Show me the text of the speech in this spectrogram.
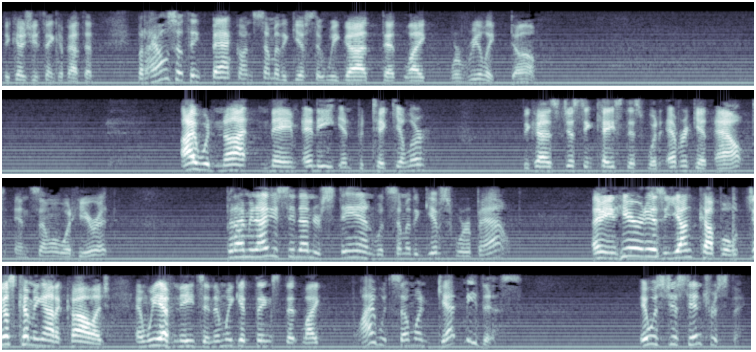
because you think about that. But I also think back on some of the gifts that we got that, like, were really dumb. I would not name any in particular because just in case this would ever get out and someone would hear it. But I mean, I just didn't understand what some of the gifts were about. I mean, here it is, a young couple just coming out of college, and we have needs, and then we get things that, like, why would someone get me this? It was just interesting.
